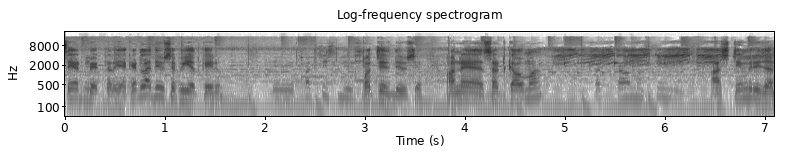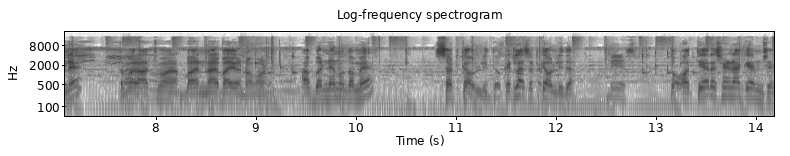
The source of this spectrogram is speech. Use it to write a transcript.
સેટ બેક્ટેરિયા કેટલા દિવસે પિયત કર્યું? પચીસ દિવસે. અને છંટકાવમાં? આ સ્ટીમરીજ અને તમારા હાથમાં બારના બાયોનો માણું આ બંનેનું તમે છંટકાવ લીધો. કેટલા છંટકાવ લીધા? બેસ્ટ તો અત્યારે શેણા કેમ છે?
